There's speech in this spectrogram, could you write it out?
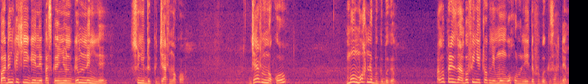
Waaw dañ ko ciy génne parce que ñun gëm nañ ne suñu dëkk jar na ko. jar na ko moom wax na bëgg-bëggam. Xam nga président ba fi ñuy toog ni moom waxul ni dafa bëgg sax dem.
